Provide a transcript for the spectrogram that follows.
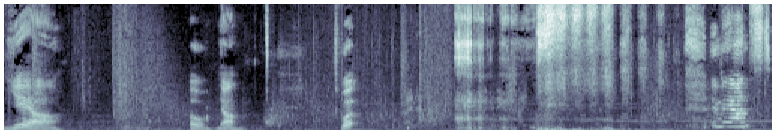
Yeah. Oh, ja. Wollte... Im Ernst?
